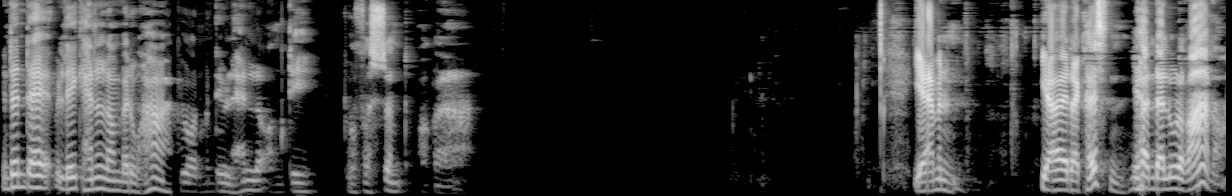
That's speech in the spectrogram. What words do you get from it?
Men den dag vil det ikke handle om, hvad du har gjort, men det vil handle om det, du har forsømt at gøre. Jamen, jeg er da kristen. Jeg er da lutheraner.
